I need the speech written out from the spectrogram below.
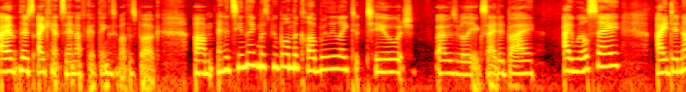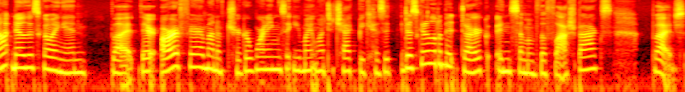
I there's I can't say enough good things about this book, um, and it seemed like most people in the club really liked it too, which I was really excited by. I will say, I did not know this going in, but there are a fair amount of trigger warnings that you might want to check because it, it does get a little bit dark in some of the flashbacks. But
